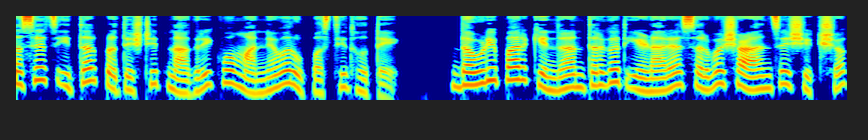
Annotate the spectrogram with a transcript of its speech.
तसेच इतर प्रतिष्ठित नागरिक व मान्यवर उपस्थित होते. दौडीपार केंद्रांतर्गत येणाऱ्या सर्व शाळांचे शिक्षक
